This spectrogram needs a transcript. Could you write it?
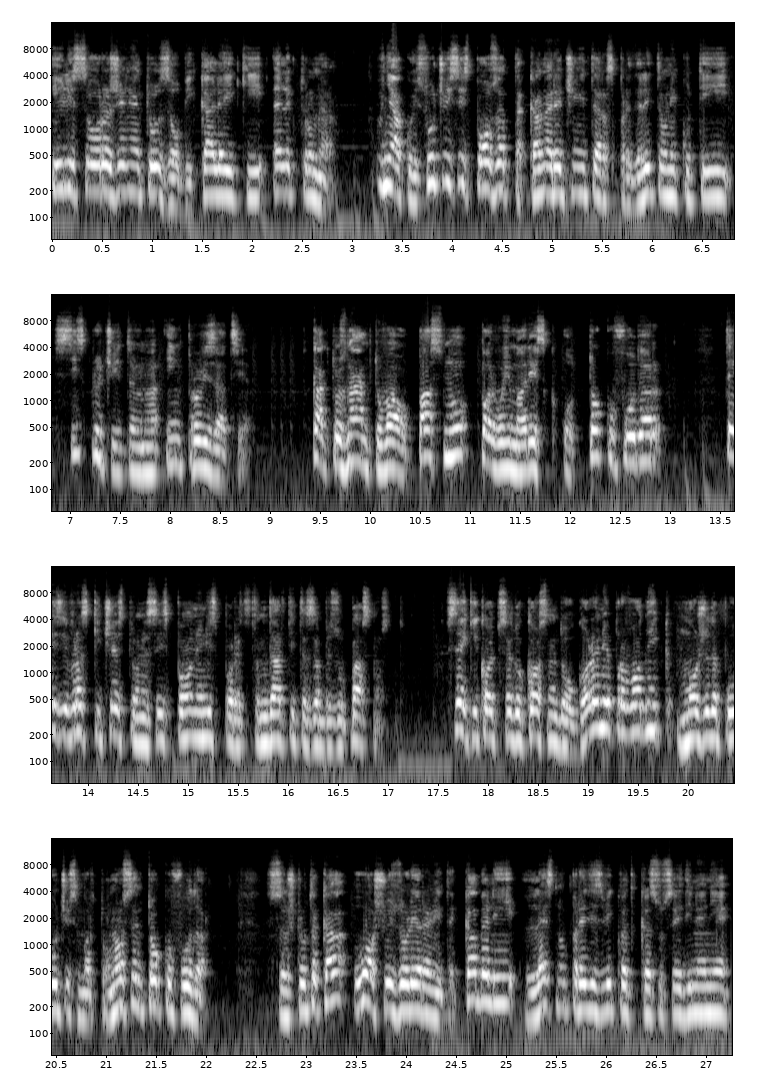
или съоръжението, заобикаляйки електромера. В някои случаи се използват така наречените разпределителни кутии с изключителна импровизация. Както знаем, това е опасно. Първо има риск от токов удар. Тези връзки често не са изпълнени според стандартите за безопасност. Всеки, който се докосне до оголения проводник, може да получи смъртоносен токов удар. Също така, лошо изолираните кабели лесно предизвикват късо съединение,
